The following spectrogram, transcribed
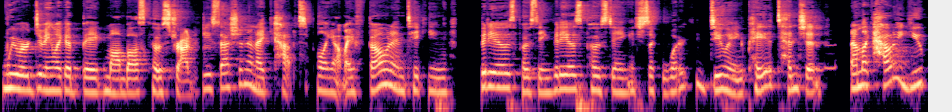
we were doing like a big mom boss co strategy session and I kept pulling out my phone and taking videos, posting videos, posting. And she's like, What are you doing? Pay attention. And I'm like, How do you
